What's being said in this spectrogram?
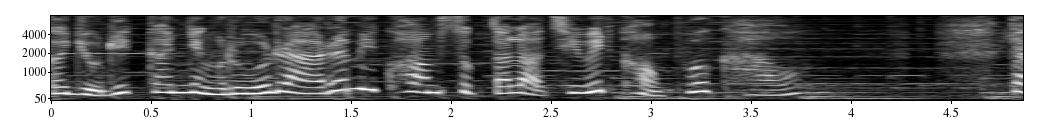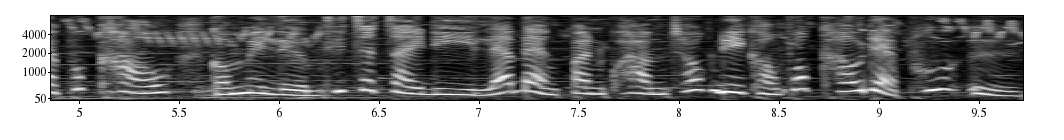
ก็อยู่ด้วยกันอย่างหรูหราและมีความสุขตลอดชีวิตของพวกเขา แต่พวกเขาก็ไม่ลืมที่จะใจดีและแบ่งปันความโชคดีของพวกเขาแด่ผู้อื่น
